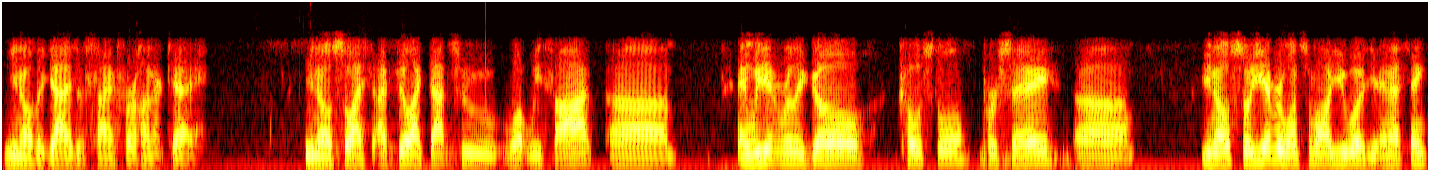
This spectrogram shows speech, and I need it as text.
you know, the guys that signed for 100K. You know, so I, I feel like that's who what we thought. Um, and we didn't really go coastal per se. Um, you know, so you every once in a while you would, and I think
